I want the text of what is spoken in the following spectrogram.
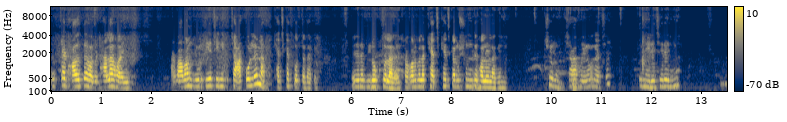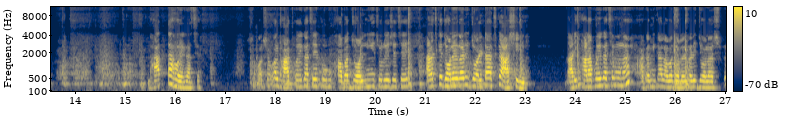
মুখটা ঢালতে হবে, ঢালা হয়নি। আর বাবান গুড় দিয়ে চিনি, চা করলে না খ্যাচ খ্যাচ করতে থাকে। এই জন্য বিরক্ত লাগে। সকালবেলা খ্যাচ খ্যাচ কারও শুনতে ভালো লাগে না চলুন, চা হয়েও গেছে। একটু নেড়ে চেড়ে নিই। ভাতটা হয়ে গেছে। সকাল সকাল ভাত হয়ে গেছে। প্রভু খাবার জল নিয়ে চলে এসেছে। আর আজকে জলের গাড়ির জলটা আজকে আসেনি। গাড়ি খারাপ হয়ে গেছে মনে হয়। আগামীকাল আবার জলের গাড়ির জল আসবে।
